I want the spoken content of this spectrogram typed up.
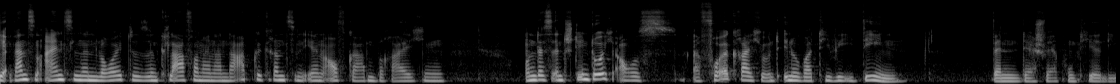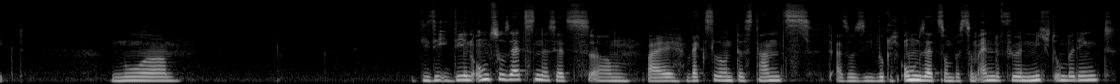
Die ganzen einzelnen Leute sind klar voneinander abgegrenzt in ihren Aufgabenbereichen und es entstehen durchaus erfolgreiche und innovative Ideen, wenn der Schwerpunkt hier liegt. Nur diese Ideen umzusetzen, ist jetzt ähm, bei Wechsel und Distanz, also sie wirklich umsetzen und bis zum Ende führen, nicht unbedingt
